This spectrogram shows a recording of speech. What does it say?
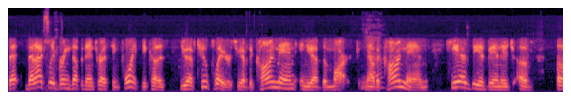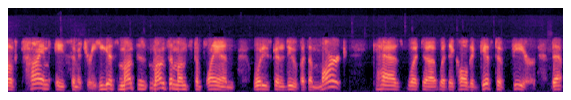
that that actually brings up an interesting point because you have two players. You have the con man and you have the mark. Now, yeah. the con man he has the advantage of of time asymmetry. He gets months months and months to plan what he's going to do. But the mark has what uh, what they call the gift of fear, that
